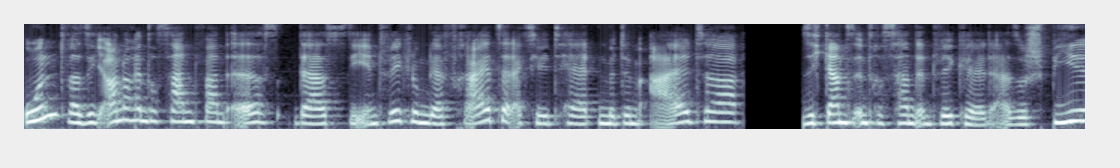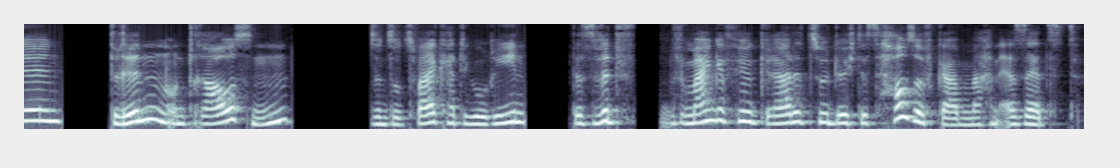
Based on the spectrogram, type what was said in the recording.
Und was ich auch noch interessant fand, ist, dass die Entwicklung der Freizeitaktivitäten mit dem Alter sich ganz interessant entwickelt. Also Spielen drinnen und draußen sind so zwei Kategorien. Das wird für mein Gefühl geradezu durch das Hausaufgabenmachen ersetzt.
